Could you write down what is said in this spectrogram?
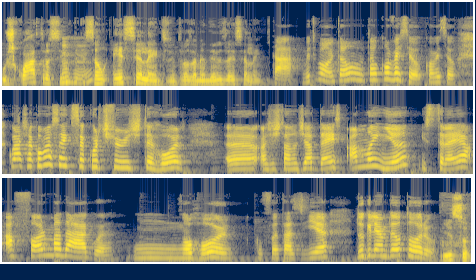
Os quatro, assim, Uhum. são excelentes. O entrosamento deles é excelente. Tá, muito bom. Então, então convenceu, convenceu. Guaxa, como eu sei que você curte filmes de terror, eh, a gente tá no dia 10. Amanhã estreia A Forma da Água. Um horror com fantasia do Guilherme Del Toro. Isso.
